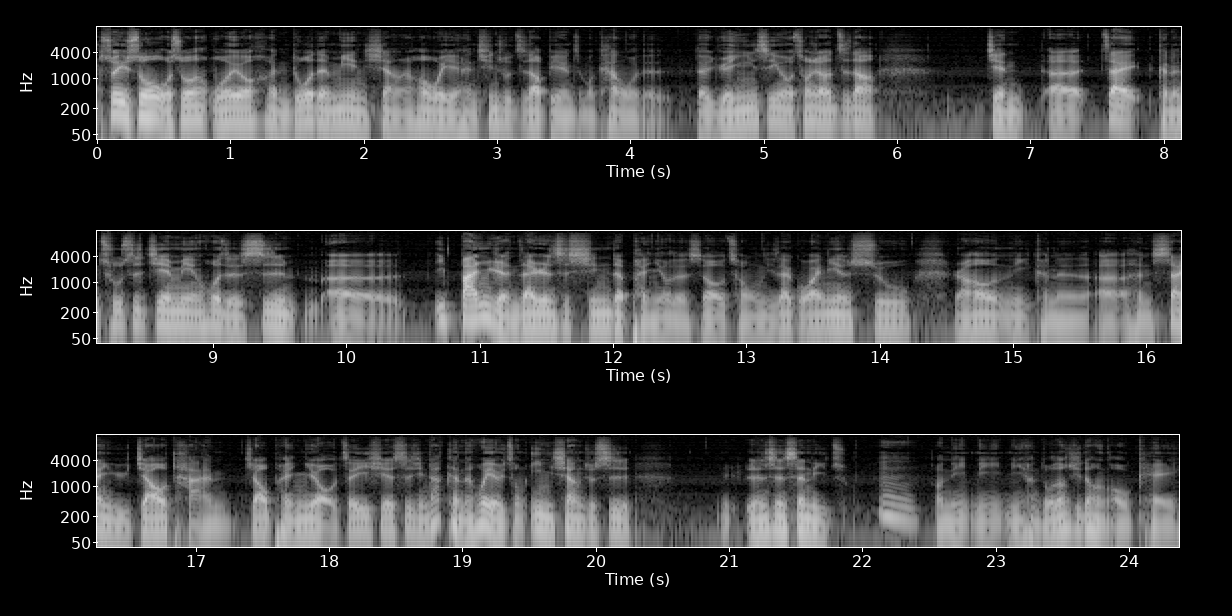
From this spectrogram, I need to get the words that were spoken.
所以说，我说我有很多的面相，然后我也很清楚知道别人怎么看我的的原因，是因为我从小就知道，简呃，在可能初次见面或者是呃。一般人在认识新的朋友的时候，从你在国外念书，然后你可能呃很善于交谈、交朋友这一些事情，他可能会有一种印象，就是人生胜利组。嗯，哦，你你你很多东西都很 OK。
